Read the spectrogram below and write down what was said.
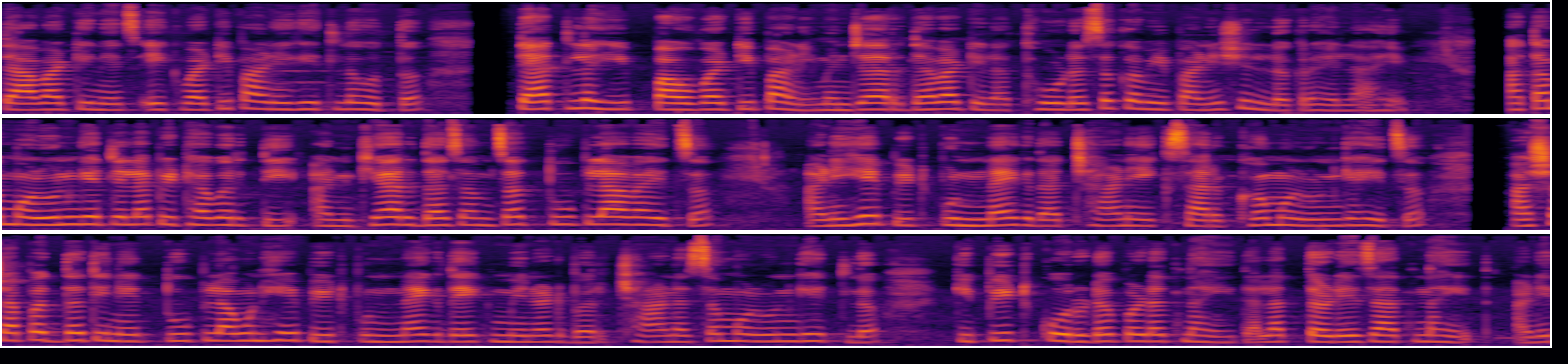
त्या वाटीनेच एक वाटी पाणी घेतलं होतं. त्यातलंही पाववाटी पाणी म्हणजे अर्ध्या वाटीला थोडंसं कमी पाणी शिल्लक राहिलं आहे. आता मळून घेतलेल्या पिठावरती आणखी अर्धा चमचा तूप लावायचं आणि हे पीठ पुन्हा एकदा छान एकसारखं मळून घ्यायचं. अशा पद्धतीने तूप लावून हे पीठ पुन्हा एकदा एक मिनटभर छान असं मळून घेतलं की पीठ कोरडं पडत नाही त्याला तडे जात नाहीत आणि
